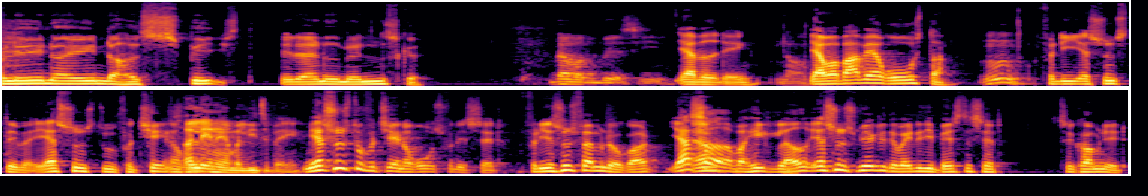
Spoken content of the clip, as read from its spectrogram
ligner en, der har spist et andet menneske. hvad var du ved at sige? Jeg ved det ikke. Nå. Jeg var bare ved at rose dig. Mm. Fordi jeg synes, det, jeg synes, du fortjener Så læner jeg mig lige tilbage. Men jeg synes, du fortjener ros for det sæt. Fordi jeg synes fandme, det var godt. Jeg sad og var helt glad. Jeg synes virkelig, det var et af de bedste sæt til Comedy 8.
